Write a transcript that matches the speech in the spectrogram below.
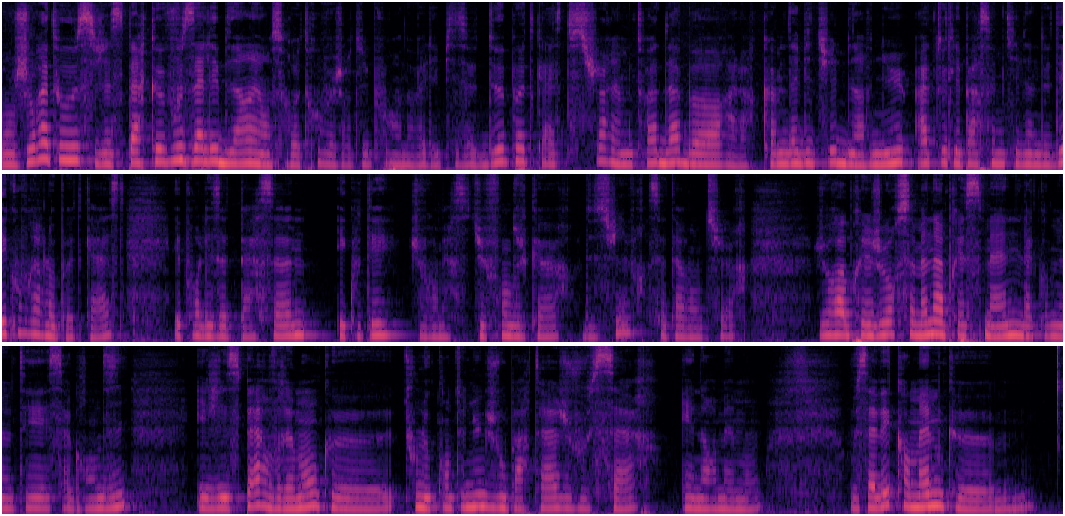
Bonjour à tous, j'espère que vous allez bien et on se retrouve aujourd'hui pour un nouvel épisode de podcast sur Aime-toi d'abord. Alors comme d'habitude, bienvenue à toutes les personnes qui viennent de découvrir le podcast et pour les autres personnes, écoutez, je vous remercie du fond du cœur de suivre cette aventure. Jour après jour, semaine après semaine, la communauté s'agrandit et j'espère vraiment que tout le contenu que je vous partage vous sert énormément. Vous savez quand même que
